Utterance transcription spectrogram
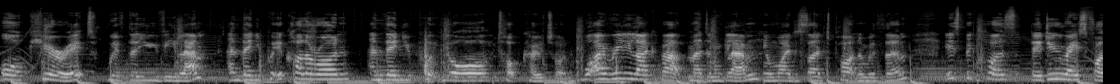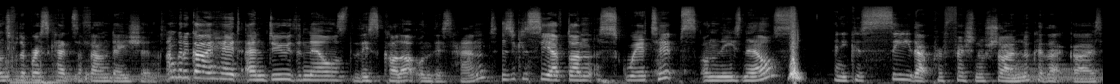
or cure it with the UV lamp and then you put your colour on and then you put your top coat on. What I really like about Madam Glam and why I decided to partner with them is because they do raise funds for the Breast Cancer Foundation. I'm going to go ahead and do the nails this colour on this hand. As you can see I've done square tips on these nails and you can see that professional shine look at that guys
